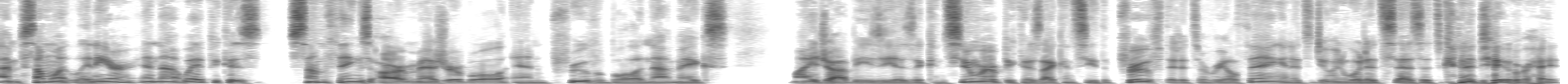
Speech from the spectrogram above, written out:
I'm somewhat linear in that way because some things are measurable and provable, and that makes my job easy as a consumer because I can see the proof that it's a real thing and it's doing what it says it's going to do, right?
